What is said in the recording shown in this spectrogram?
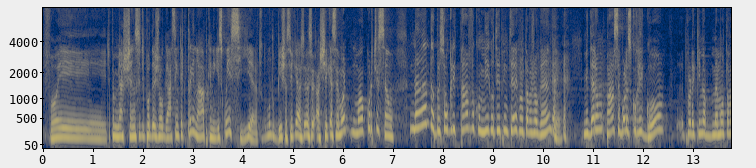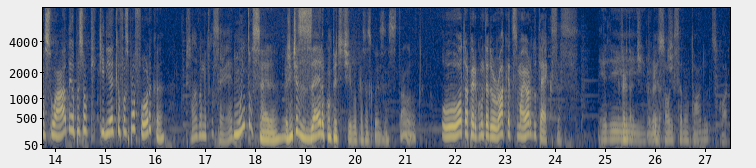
Foi. Tipo, a minha chance de poder jogar sem ter que treinar, porque ninguém se conhecia, era todo mundo bicho. Eu achei que, eu achei que ia ser uma, uma curtição. Nada, o pessoal gritava comigo o tempo inteiro quando eu tava jogando. Me deram um passe, a bola escorregou, por aqui minha, minha mão tava suada, e o pessoal que- queria que eu fosse pra forca. O pessoal leva muito a sério. Muito sério. A gente é zero competitivo pra essas coisas. Tá louco. O outra pergunta é do Rockets maior do Texas. Ele. É verdade, é O verdade. pessoal em San Antônio discorda.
